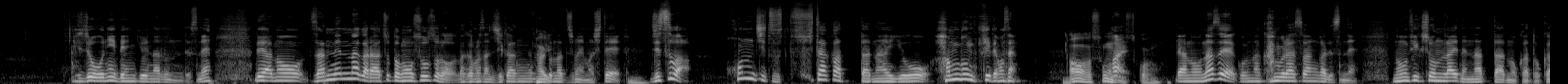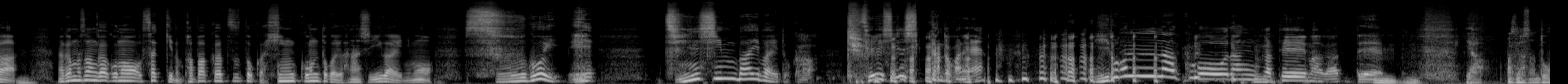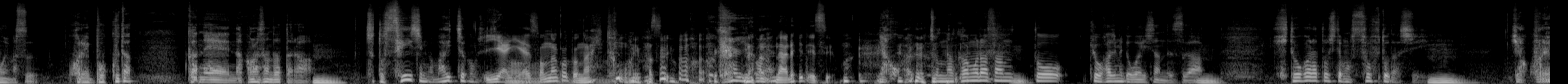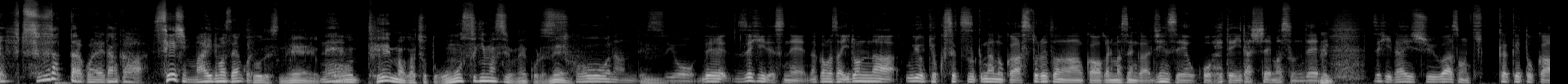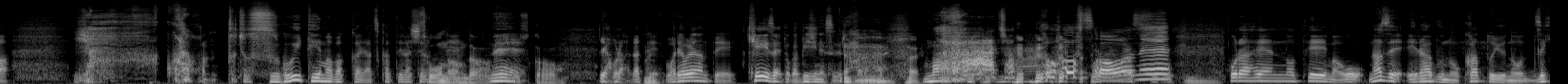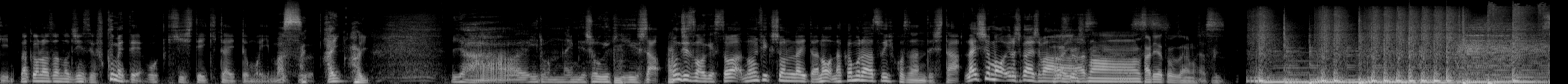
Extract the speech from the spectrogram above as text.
非常に勉強になるんですね。であの残念ながらちょっともうそろそろ中村さん時間となってしまいまして、うん。実は本日聞きたかった内容を半分聞けてませんああそうなんですか、であのなぜこの中村さんがですねノンフィクションライターになったのかとか、うん。中村さんがこのさっきのパパ活とか貧困とかいう話以外にもすごいえ人身売買とか 精神疾患とかね いろんなこうなんかテーマがあって、うん。いや松村さんどう思います？これ僕だがね中村さんだったらうんちょっと精神が参っちゃうかもしれない。いやいやそんなことないと思いますよ。いやいやこれ慣れですよ。いやこれちょっと中村さんと今日初めてお会いしたんですが、うん。人柄としてもソフトだし、いうん。やこれ普通だったらこれなんか精神参りません？これ。そうですね。ね。このテーマがちょっと重すぎますよねこれね。そうなんですよ、でぜひですね中村さんいろんな紆余曲折なのかストレートなのか分かりませんが人生をこう経ていらっしゃいますんで、はい。ぜひ来週はそのきっかけとかいやーこれ本当ちょっとすごいテーマばっかり扱っていらっしゃるそうなんだ、ね。ですか。いやほらだって我々なんて経済とかビジネスですから、はい。はいまあちょっとそうね。ここら辺のテーマをなぜ選ぶのかというのをぜひ中村さんの人生を含めてお聞きしていきたいと思います。はい、はい。い。やーいろんな意味で衝撃的でした、本日のゲストはノンフィクションライターの中村敦彦さんでした。来週もよろしくお願いします。よろしくお願い。します。ありがとうございます、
